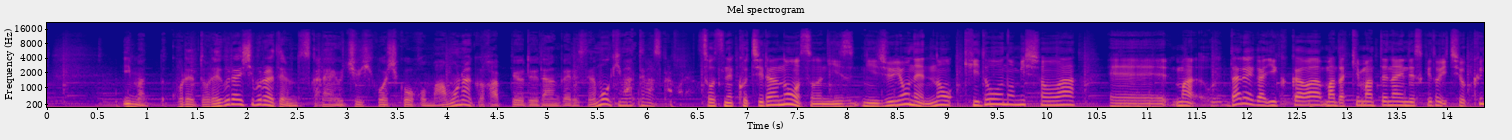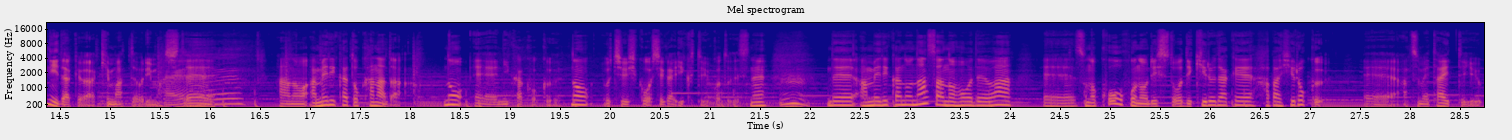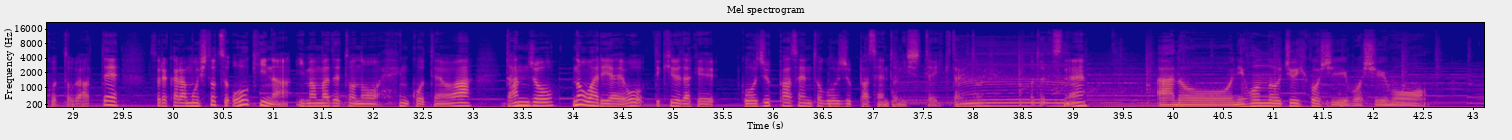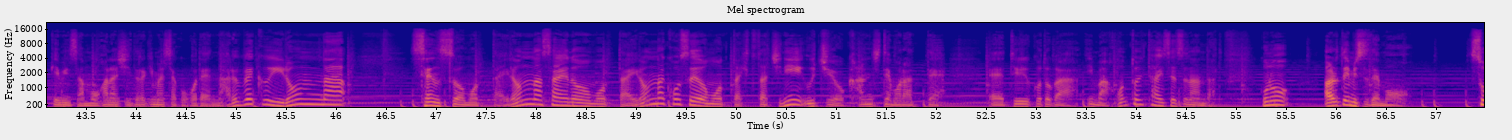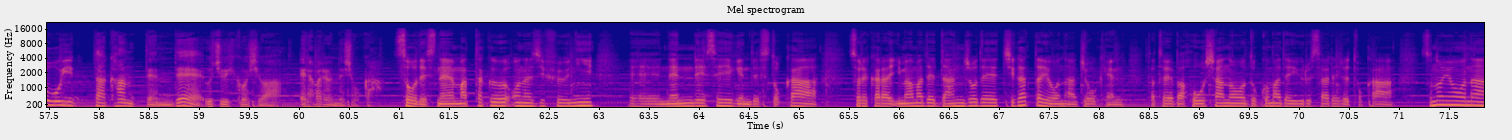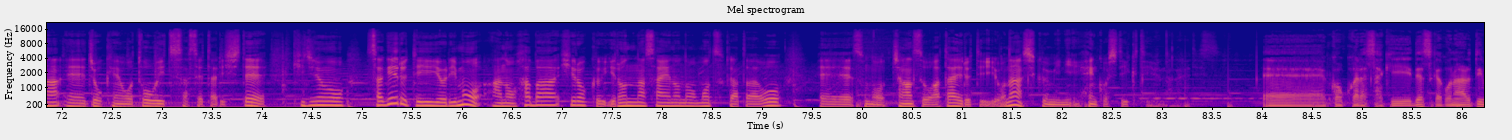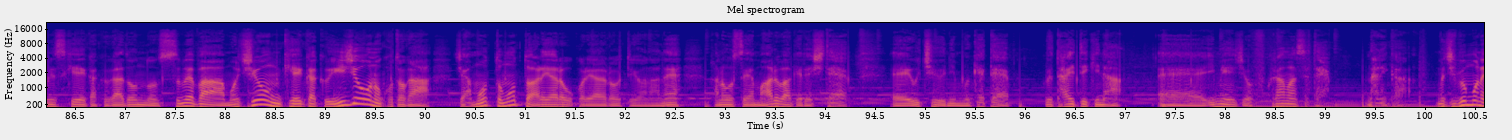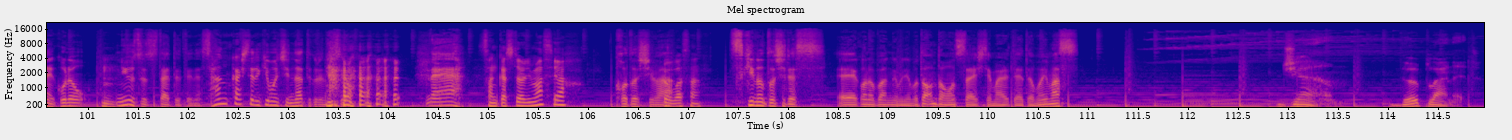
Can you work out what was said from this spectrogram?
今これどれぐらい絞られてるんですかね。宇宙飛行士候補間もなく発表という段階ですけどもう決まってますかこれそうですね。こちらのその20 24年の軌道のミッションは、えーまあ、誰が行くかはまだ決まってないんですけど一応国だけは決まっておりまして。へあのアメリカとカナダの、え2カ国の宇宙飛行士が行くということですね。ーうんでアメリカの NASA の方では、えーその候補のリストをできるだけ幅広く、えー集めたいということがあってそれからもう一つ大きな今までとの変更点は男女の割合をできるだけ 50%50% にしていきたいということですね。あのー日本の宇宙飛行士募集もケビンさんもお話しいただきましたここでなるべくいろんなセンスを持ったいろんな才能を持ったいろんな個性を持った人たちに宇宙を感じてもらって、えーということが今本当に大切なんだと。このアルテミスでもそういった観点で宇宙飛行士は選ばれるんでしょうか？そうですね全く同じふうに、えー年齢制限ですとかそれから今まで男女で違ったような条件例えば放射能どこまで許されるとかそのような、えー条件を統一させたりして基準を下げるというよりもあの幅広くいろんな才能の持つ方を、えーそのチャンスを与えるというような仕組みに変更していくという流れです。えーここから先ですがこのアルテミス計画がどんどん進めばもちろん計画以上のことがじゃあもっともっとあれやろうこれやろうというようなね可能性もあるわけでして、えー宇宙に向けて具体的な、えーイメージを膨らませて何かもう自分もねこれをうん。ニュース伝えててね参加してる気持ちになってくるんですよ。ね。え参加しておりますよ。今年は月の年です、えーこの番組でもどんどんお伝えしてまいりたいと思います。Jam, the planet.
